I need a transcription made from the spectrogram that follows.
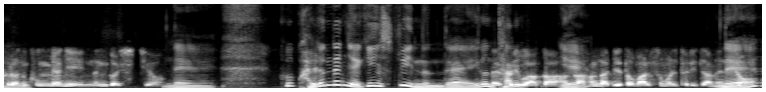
그런 음. 국면이 있는 것이죠. 네. 그 관련된 얘기일 수도 있는데 이건 네, 다른 그리고 아까 예. 아까 한 가지 더 말씀을 드리자면요. 네,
